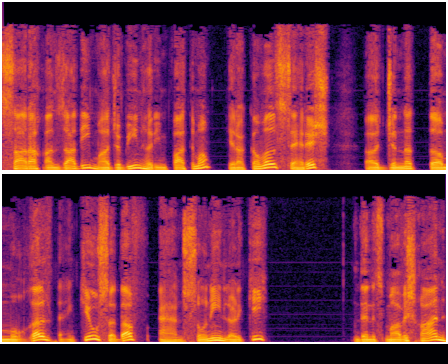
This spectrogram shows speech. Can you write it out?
Sara Khanzadi Mahjabeen Hareem Fatima Hira Kanwal Sehrish Jannat Mughal. Thank you, Sadaf and Sony Larki. Then it's Mavish Khan,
